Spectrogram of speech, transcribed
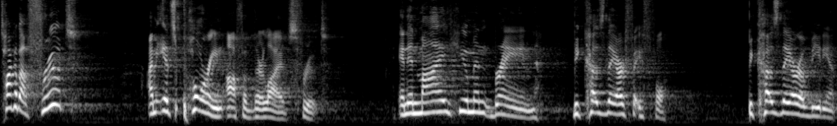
Talk about fruit. I mean it's pouring off of their lives fruit and in my human brain, because they are faithful, because they are obedient,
